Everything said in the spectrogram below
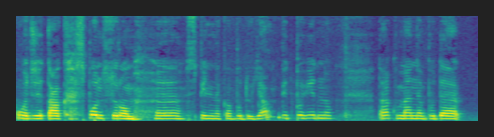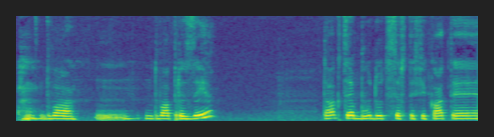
Отже, так, спонсором е, спільника буду я, відповідно. Так, в мене буде два, два призи. Так, це будуть сертифікати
